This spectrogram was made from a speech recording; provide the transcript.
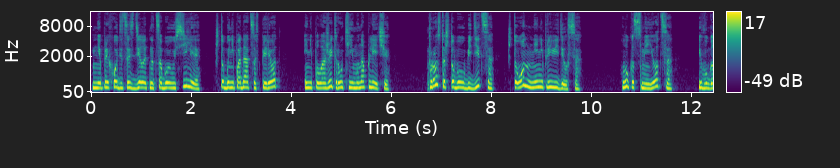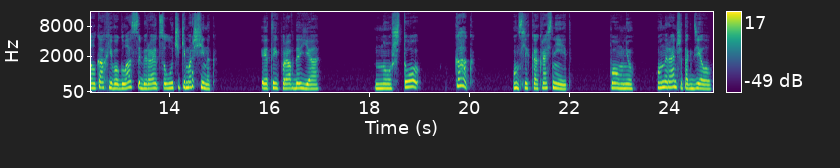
Мне приходится сделать над собой усилие, чтобы не податься вперед и не положить руки ему на плечи. Просто чтобы убедиться, что он мне не привиделся. Лукас смеется, и в уголках его глаз собираются лучики морщинок. Это и правда я. Но что... Как? Он слегка краснеет. Помню, он и раньше так делал.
